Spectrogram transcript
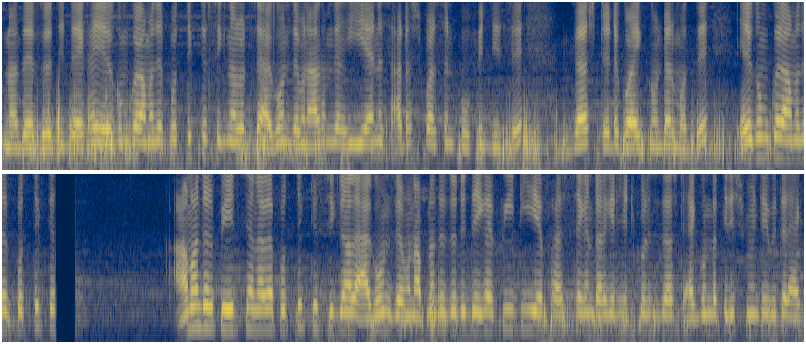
আপনাদের যদি দেখায় এরকম করে আমাদের প্রত্যেকটা সিগন্যাল হচ্ছে আগুন। যেমন আলহামদুলিল্লাহ ইএনএস আঠাশ পার্সেন্ট প্রফিট দিছে জাস্ট এটা কয়েক ঘণ্টার মধ্যে। এরকম করে আমাদের প্রত্যেকটা আমাদের পেজ চ্যানেলে প্রত্যেকটি সিগন্যাল আগুন। যেমন আপনাদের যদি দেখায় PDA first second target hit করেছে জাস্ট এক ঘণ্টা তিরিশ মিনিটের ভিতরে এক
